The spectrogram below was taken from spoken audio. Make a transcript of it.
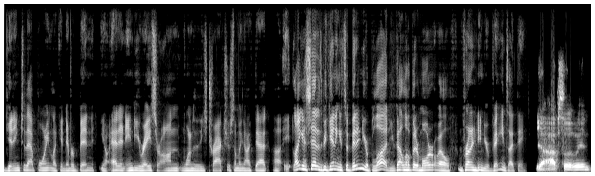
getting to that point, like had never been, you know, at an Indy race or on one of these tracks or something like that. Uh, it, like I said at the beginning, it's a bit in your blood. You've got a little bit of motor oil running in your veins, I think. Yeah, absolutely. And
